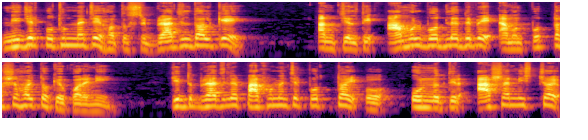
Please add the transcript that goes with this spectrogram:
নিজের প্রথম ম্যাচে হতশ্রী ব্রাজিল দলকে আনচেলতি আমূল বদলে দেবে এমন প্রত্যাশা হয়তো কেউ করেনি। কিন্তু ব্রাজিলের পারফরমেন্সের প্রত্যয় ও উন্নতির আশা নিশ্চয়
